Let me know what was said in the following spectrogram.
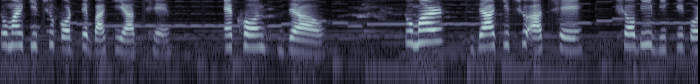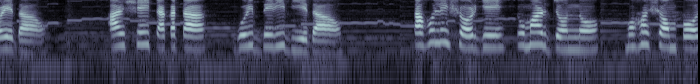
তোমার কিছু করতে বাকি আছে। এখন যাও। তোমার যা কিছু আছে সবই বিক্রি করে দাও। আর সেই টাকাটা গরিবদেরই দিয়ে দাও। তাহলে স্বর্গে তোমার জন্য মহাসম্পদ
